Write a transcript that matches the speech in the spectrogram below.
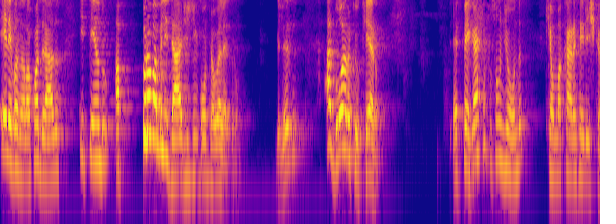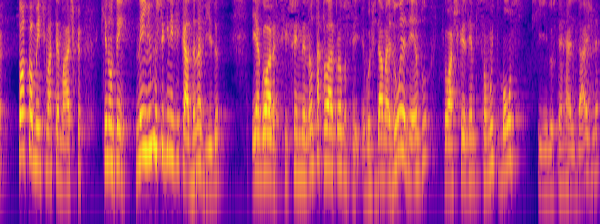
elevando ela ao quadrado e tendo a probabilidade de encontrar o elétron. Beleza? Agora o que eu quero é pegar essa função de onda que é uma característica totalmente matemática, que não tem nenhum significado na vida. E agora, se isso ainda não está claro para você, eu vou te dar mais um exemplo, que eu acho que exemplos são muito bons, que ilustram a realidade, né?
